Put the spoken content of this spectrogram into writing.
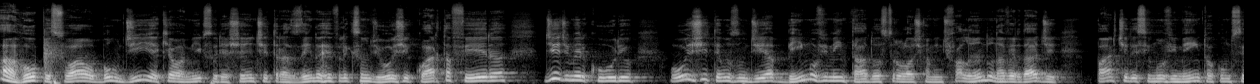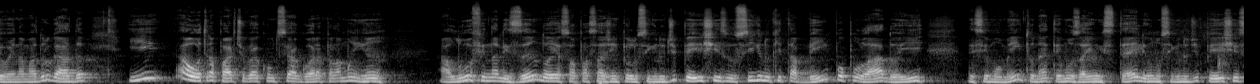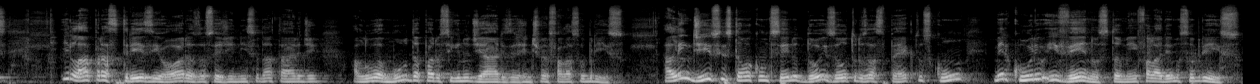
Arro pessoal, bom dia, aqui é o Amir Suryashanti trazendo a reflexão de hoje, quarta-feira, dia de Mercúrio. Hoje temos um dia bem movimentado astrologicamente falando, na verdade, parte desse movimento aconteceu aí na madrugada e a outra parte vai acontecer agora pela manhã. A Lua finalizando aí a sua passagem pelo signo de Peixes, o signo que está bem populado aí nesse momento, né? Temos aí um estélio no signo de Peixes e lá para as 13 horas, ou seja, início da tarde, a Lua muda para o signo de Ares, a gente vai falar sobre isso. Além disso, estão acontecendo dois outros aspectos com Mercúrio e Vênus, também falaremos sobre isso.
